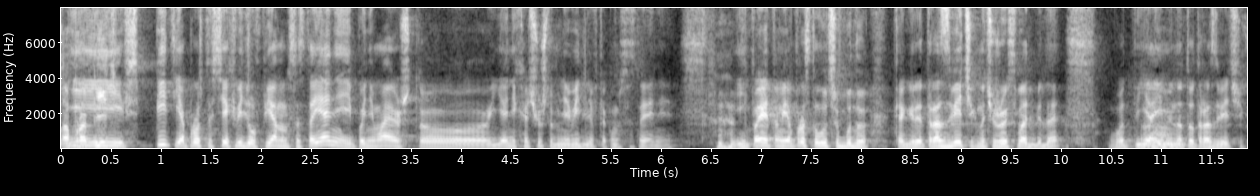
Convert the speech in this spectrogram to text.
А и пропить? в- пить я просто всех видел в пьяном состоянии и понимаю, что я не хочу, чтобы меня видели в таком состоянии. И поэтому я просто лучше буду, как говорят, разведчик на чужой свадьбе, да? Вот я именно тот разведчик.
